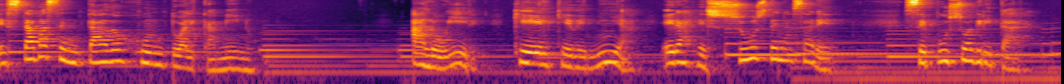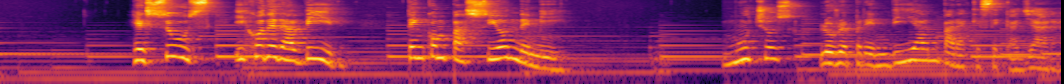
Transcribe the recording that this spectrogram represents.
estaba sentado junto al camino. Al oír que el que venía era Jesús de Nazaret, se puso a gritar, Jesús, hijo de David, ten compasión de mí. Muchos lo reprendían para que se callara,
